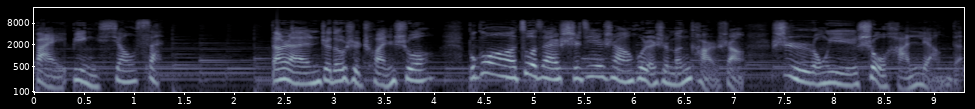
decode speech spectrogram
百病消散。当然，这都是传说。不过，坐在石阶上或者是门槛上，是容易受寒凉的。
